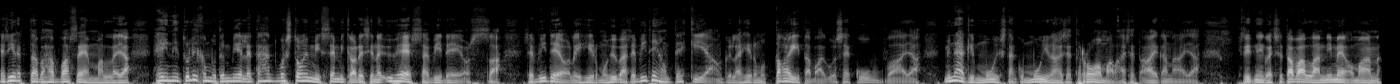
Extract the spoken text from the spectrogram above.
he siirretään vähän vasemmalle ja hei niin tuliko muuten mieleen, tähän voisi toimia se, mikä oli siinä yhdessä videossa. Se video oli hirmu hyvä, se videon tekijä on kyllä hirmu taitava, kun se kuvaa ja minäkin muistan, kun muinaiset roomalaiset aikanaan ja sitten niinku, että se tavallaan nimenomaan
